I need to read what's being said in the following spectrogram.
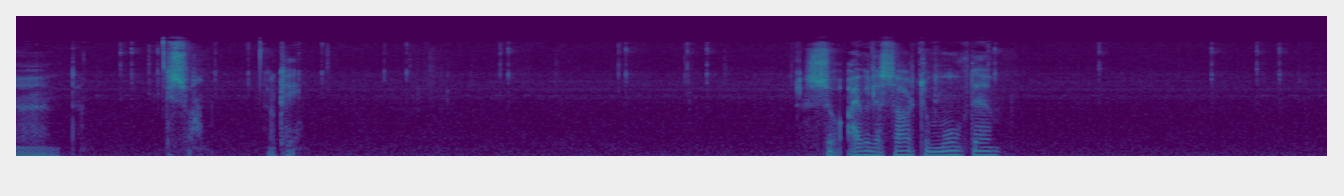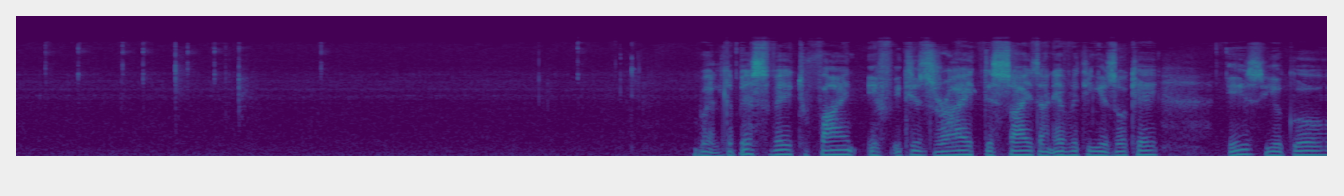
and this one. Okay. So I will start to move them well. The best way to find if it is right the size and everything is okay is you go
